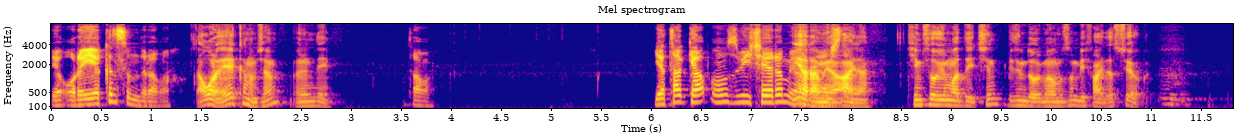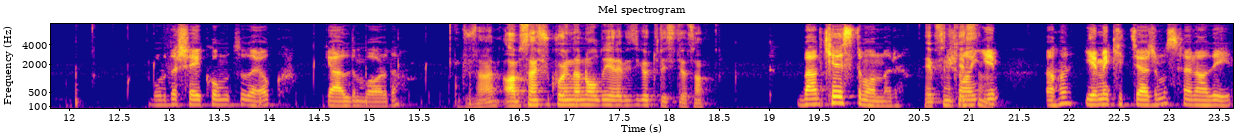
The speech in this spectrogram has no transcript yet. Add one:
Ya oraya yakınsındır ama. Ya oraya yakınım canım. Önündeyim. Tamam. Yatak yapmamız bir işe yaramıyor. Yaramıyor arkadaşlar. aynen. Kimse uyumadığı için bizim de uyumamızın bir faydası yok. Burada şey komutu da yok. Geldim bu arada. Güzel. Abi sen şu koyunların olduğu yere bizi götür istiyorsan. Ben kestim onları. Hepsini Şu an kestin mi? yem- Aha, yemek ihtiyacımız fena değil.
